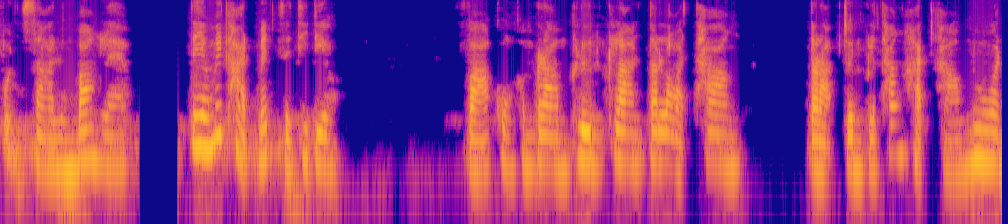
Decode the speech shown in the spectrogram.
ฝนซาลงบ้างแล้ว แต่ยังไม่ขาดเม็ดเสียทีเดียว ฟ้าคงคำรามคลืนคลานตลอดทาง ตราบจนกระทั่งหัดขาวนวล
